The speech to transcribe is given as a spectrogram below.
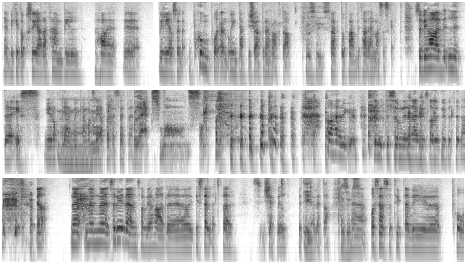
Eh, vilket också gör att han vill, ha, eh, vill ge oss en option på den och inte att vi köper den rakt av. precis. Så att då får han betala en massa skatt. Så vi har lite S i rockärmen kan man säga på det sättet. Black Swans. Åh herregud. För lite sömn i det här hushållet nu för tiden. Ja. Nej, men, eh, så det är den som vi har eh, istället för Sheffield för tillfället. Eh, och sen så tittar vi på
